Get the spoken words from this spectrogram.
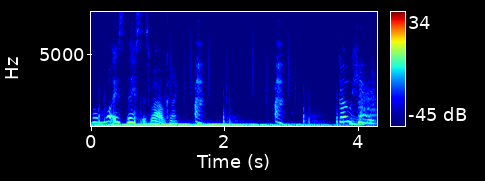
Well, what is this as well? Can I... Ah! Ah! Go, Hmm. Hewie.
